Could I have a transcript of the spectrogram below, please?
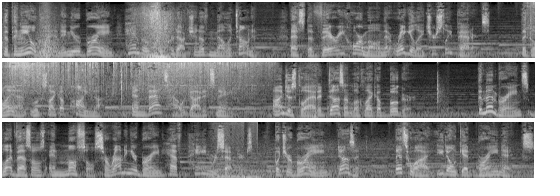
The pineal gland in your brain handles the production of melatonin. That's the very hormone that regulates your sleep patterns. The gland looks like a pine nut, and that's how it got its name. I'm just glad it doesn't look like a booger. The membranes, blood vessels, and muscles surrounding your brain have pain receptors, but your brain doesn't. That's why you don't get brain aches.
